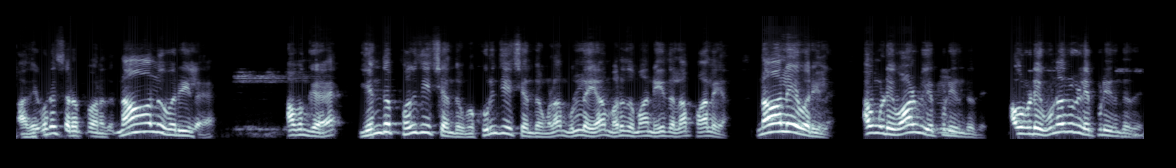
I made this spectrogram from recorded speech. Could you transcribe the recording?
அதை விட சிறப்பானது. நாலு வரியில அவங்க எந்த பகுதியை சேர்ந்தவங்க குறிஞ்சியை சேர்ந்தவங்களா முல்லையா மருதமா நெய்தலா பாலையா? நாலே வரியில. அவங்களுடைய வாழ்வு எப்படி. இருந்தது? அவங்களுடைய உணர்வுகள் எப்படி இருந்தது?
